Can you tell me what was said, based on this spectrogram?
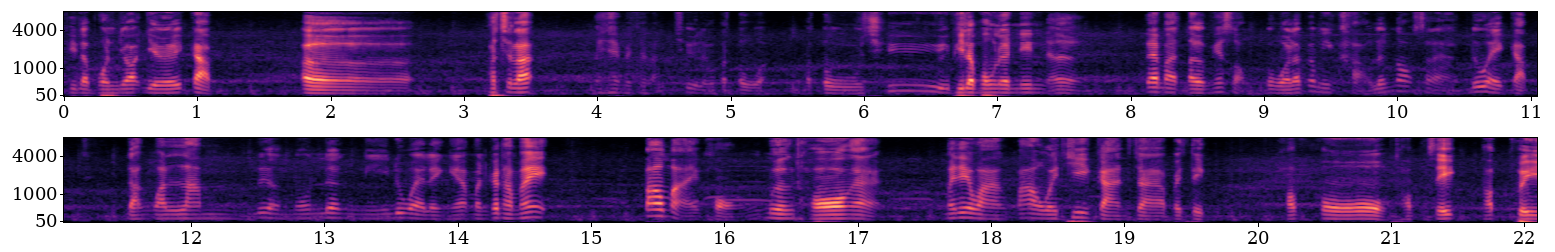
ธีรพลเยาะเย้ยกับเอ่อพัชระไม่ใช่พัชระชื่ออะไรประตูประตูชื่อพีรพงษ์เรือนนินเออ ได้มาเติมแค่2ตัว แล้วก็มีข่าวเรื่องนอกสนามด้วยกับดังวันลำเรื่องโน้นเรื่องนี้ด้วยอะไรเงี้ยมันก็ทำให้เป้าหมายของเมืองทองอะไม่ได้วางเป้าไว้ที่การจะไปติดท็อปโฟท็อปซิกท็อปทรี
